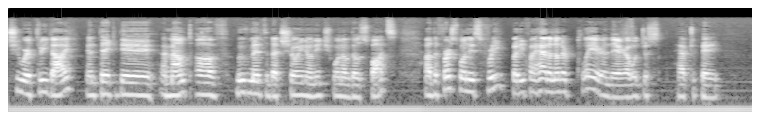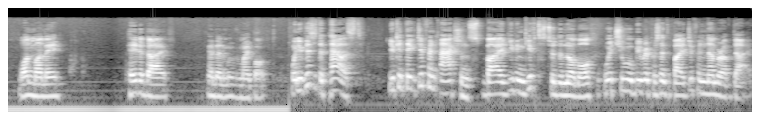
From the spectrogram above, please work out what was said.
two, or three die and take the amount of movement that's showing on each one of those spots uh, the first one is free, but if I had another player in there, I would just have to pay one money, pay the die, and then move my boat. When you visit the palace, you can take different actions by giving gifts to the noble, which will be represented by a different number of die.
